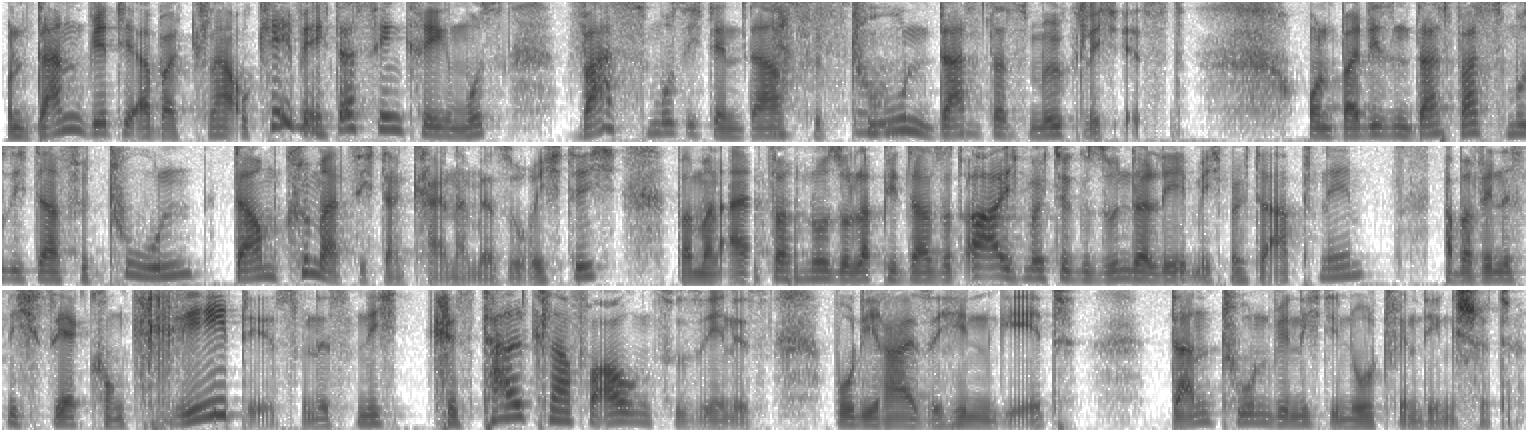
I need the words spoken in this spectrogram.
Und dann wird dir aber klar, okay, wenn ich das hinkriegen muss, was muss ich denn dafür so. tun, dass das möglich ist? Und bei diesem, das, was muss ich dafür tun, darum kümmert sich dann keiner mehr so richtig, weil man einfach nur so lapidar sagt, ah, ich möchte gesünder leben, ich möchte abnehmen. Aber wenn es nicht sehr konkret ist, wenn es nicht kristallklar vor Augen zu sehen ist, wo die Reise hingeht, dann tun wir nicht die notwendigen Schritte.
